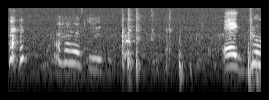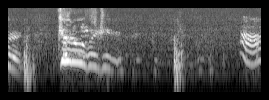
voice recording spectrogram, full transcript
That's cute. Hey, Gunner, get over here. Aw.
